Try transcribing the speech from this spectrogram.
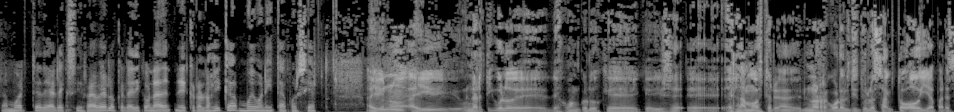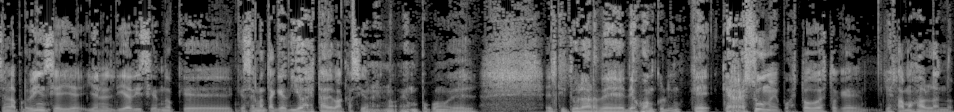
la muerte de Alexis Ravelo, que le dedica una necrológica muy bonita, por cierto. Hay, uno, hay un artículo de, de Juan Cruz que, que dice, eh, es la muestra, no recuerdo el título exacto, hoy aparece en la provincia y, y en el día diciendo que, que, se nota que Dios está de vacaciones, ¿no? Es un poco el, el titular de, Juan Cruz, que, que resume pues todo esto que, estamos hablando.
